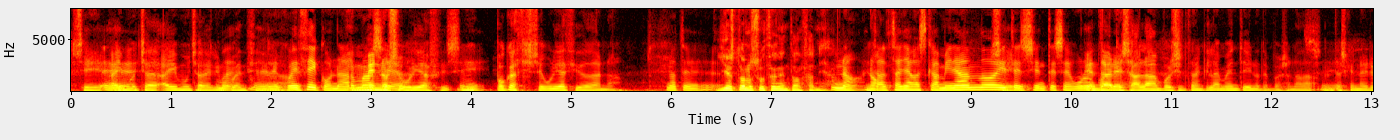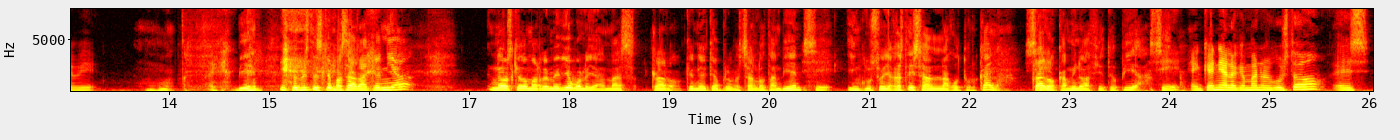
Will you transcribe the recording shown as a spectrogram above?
Sí, hay, eh, mucha, hay mucha delincuencia. Delincuencia y con armas. Y menos seguridad, sí. poca seguridad ciudadana. No te... Y esto no sucede en Tanzania. No, en No. Tanzania vas caminando Sí. y te sientes seguro. En en Dar es Salaam puedes ir tranquilamente y no te pasa nada. Sí. Mientras que en Nairobi... Bien, tuvisteis que pasar a Kenia, no os quedó más remedio, bueno, y además, claro, Kenia hay que aprovecharlo también. Sí. Incluso llegasteis al lago Turkana, Sí. claro, camino hacia Etiopía. Sí, en Kenia lo que más nos gustó es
